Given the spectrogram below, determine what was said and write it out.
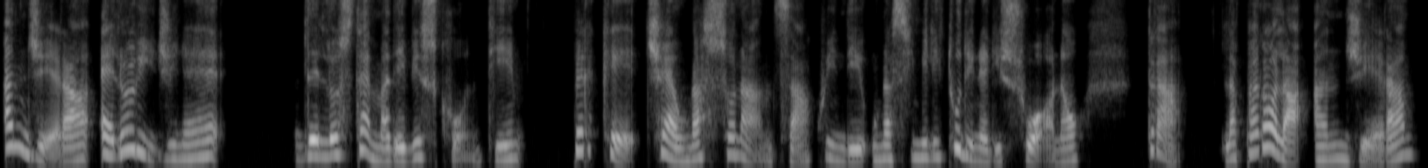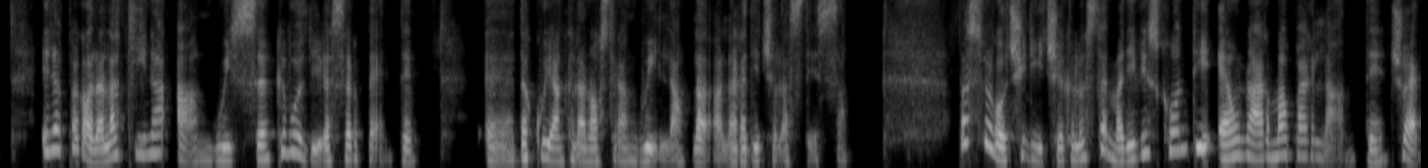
Angera è l'origine dello stemma dei Visconti perché c'è un'assonanza, quindi una similitudine di suono tra la parola angera e la parola latina anguis, che vuol dire serpente, eh, da cui anche la nostra anguilla, la, la radice è la stessa. Passero ci dice che lo stemma dei Visconti è un'arma parlante, cioè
